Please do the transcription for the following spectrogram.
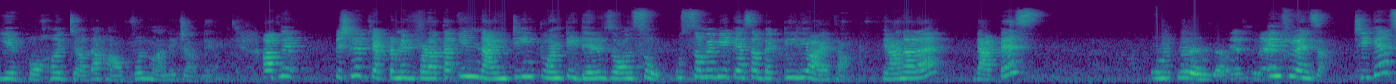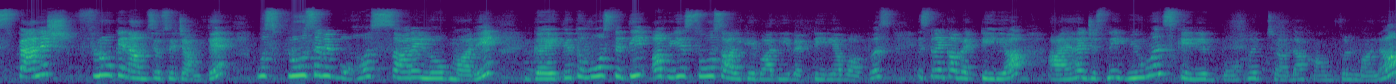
ये बहुत ज़्यादा हार्मफुल माने जाते हैं। आपने पिछले चैप्टर में भी पढ़ा था इन 1920 देयर इज़ आल्सो उस समय भी एक ऐसा बैक्टीरिया आया था। ध्यान आ रहा है? दैट इज़. इन्फ्लुएंजा ठीक है? स्पेनिश फ्लू के नाम से उसे जानते हैं। उस फ्लू से भी बहुत सारे लोग मारे गए थे तो वो स्थिति अब ये सौ साल के बाद ये बैक्टीरिया वापस इस तरह का बैक्टीरिया आया है जिसने ह्यूमंस के लिए बहुत ज़्यादा हार्मफुल माना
